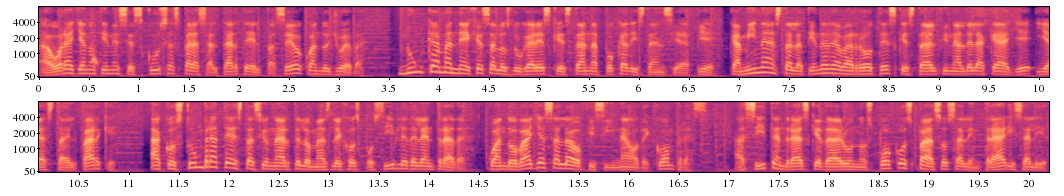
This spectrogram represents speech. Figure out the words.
Ahora ya no tienes excusas para saltarte el paseo cuando llueva. Nunca manejes a los lugares que están a poca distancia a pie. Camina hasta la tienda de abarrotes que está al final de la calle y hasta el parque. Acostúmbrate a estacionarte lo más lejos posible de la entrada, cuando vayas a la oficina o de compras. Así tendrás que dar unos pocos pasos al entrar y salir.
